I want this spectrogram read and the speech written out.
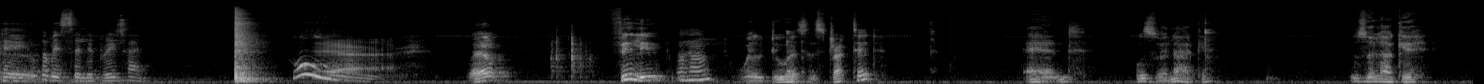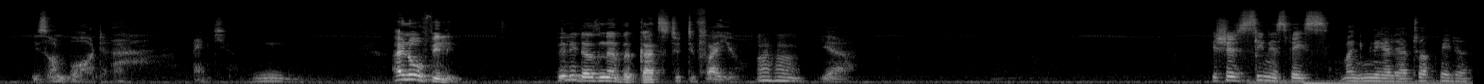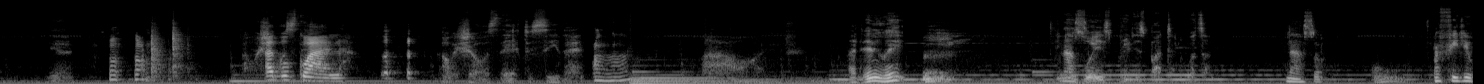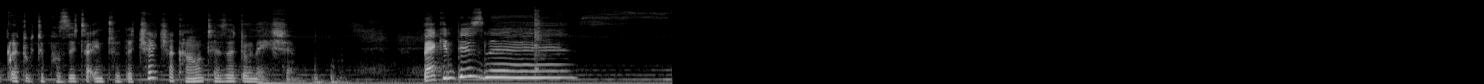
Hey, ukabe celebrate Yeah. Well, Philly will do as instructed. And Uzwelake, Uzwelake is on board. Ah, Thank you. I know Philly. Philly doesn't have the guts to defy you. Mm-hmm. Yeah. You should have seen his face. Mangimnika leya 12 million. Yeah. I wish I was there. I wish I was there to see that. Mhm. Wow. But anyway, Nazwe is bread is buttered. What's up? Naso. I feel you got to deposit her into the church account as a donation. Back in business.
